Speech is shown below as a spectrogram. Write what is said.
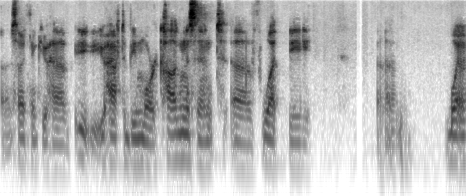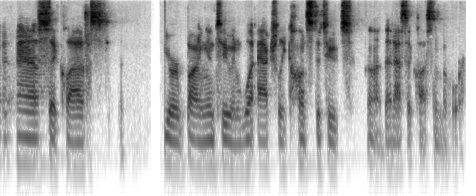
Uh, so I think you have you have to be more cognizant of what the uh, what asset class you're buying into and what actually constitutes uh, that asset class than before.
